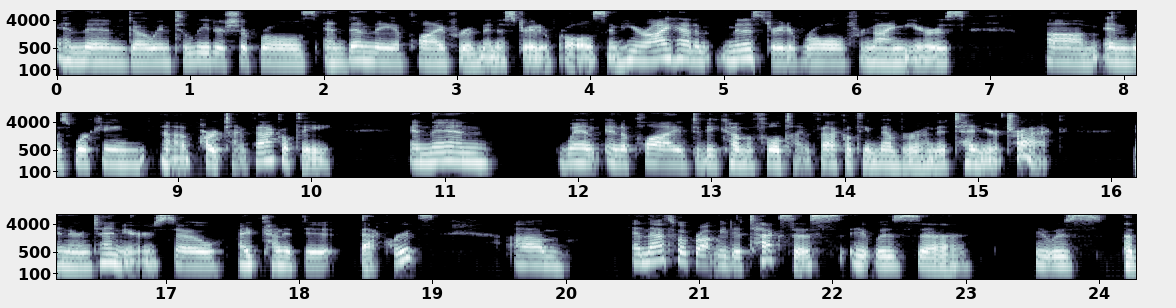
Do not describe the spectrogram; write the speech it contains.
and then go into leadership roles and then they apply for administrative roles. And here I had an administrative role for nine years um, and was working uh, part time faculty, and then went and applied to become a full time faculty member on a tenure track and earned tenure. So I kind of did backwards. Um, and that's what brought me to Texas. It was uh, it was a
